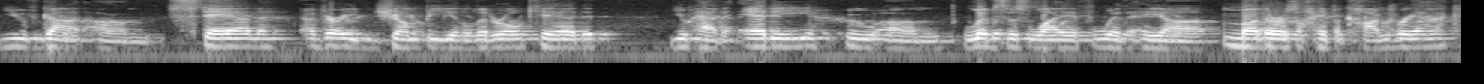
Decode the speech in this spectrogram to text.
You've got um, Stan, a very jumpy and literal kid. You have Eddie, who um, lives his life with a uh, mother as a hypochondriac.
